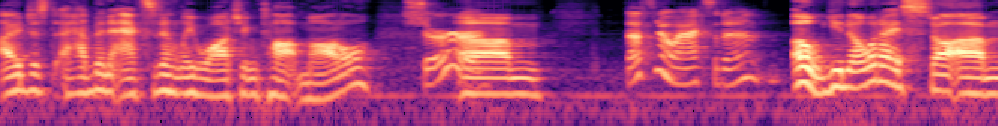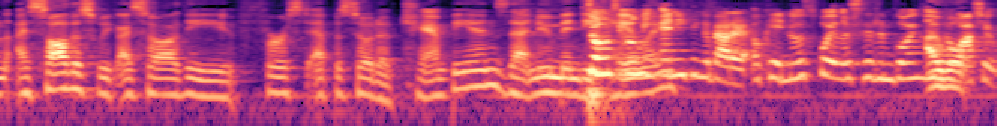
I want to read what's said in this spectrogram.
I just have been accidentally watching Top Model. sure. Um. That's no accident. Oh, you know what I saw? Um, I saw this week. I saw the first episode of Champions, that new Mindy. Don't tell me anything about it. Okay, no spoilers because I'm going home to watch it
